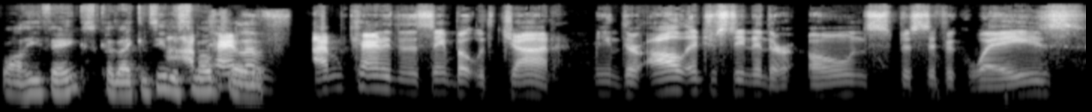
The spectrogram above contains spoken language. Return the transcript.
while he thinks? Because I can see the I'm smoke. kind filter. of I'm kind of in the same boat with John. I mean, they're all interesting in their own specific ways.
